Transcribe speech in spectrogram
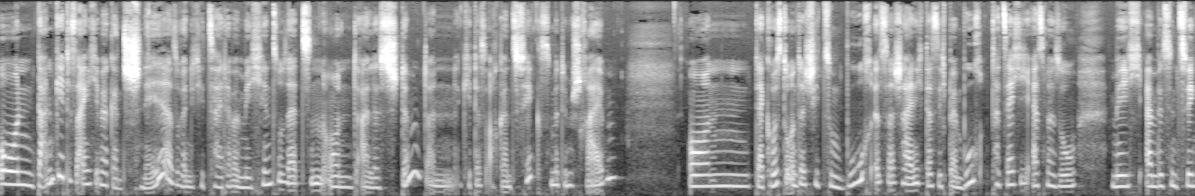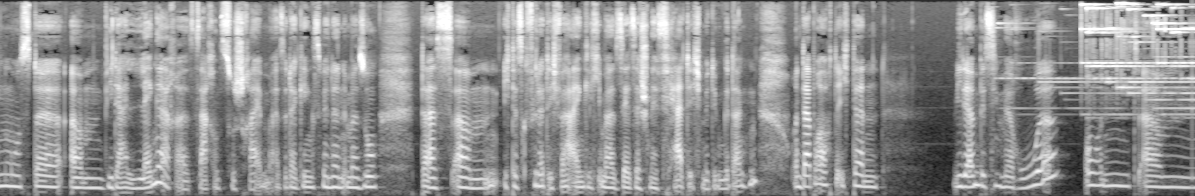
Und dann geht es eigentlich immer ganz schnell. Also wenn ich die Zeit habe, mich hinzusetzen und alles stimmt, dann geht das auch ganz fix mit dem Schreiben. Und der größte Unterschied zum Buch ist wahrscheinlich, dass ich beim Buch tatsächlich erstmal so mich ein bisschen zwingen musste, ähm, wieder längere Sachen zu schreiben. Also da ging es mir dann immer so, dass ähm, ich das Gefühl hatte, ich war eigentlich immer sehr, sehr schnell fertig mit dem Gedanken. Und da brauchte ich dann wieder ein bisschen mehr Ruhe und ähm,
